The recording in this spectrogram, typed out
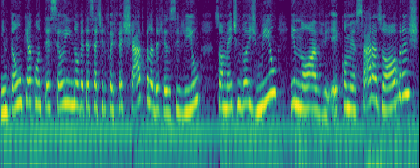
Então, o que aconteceu em 97 ele foi fechado pela Defesa Civil, somente em 2009 começaram as obras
